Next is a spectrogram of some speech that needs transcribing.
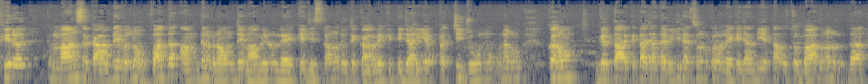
ਫਿਰ ਮਾਨ ਸਰਕਾਰ ਦੇ ਵੱਲੋਂ ਵੱਧ ਆਮਦਨ ਬਣਾਉਣ ਦੇ ਮਾਮਲੇ ਨੂੰ ਲੈ ਕੇ ਜਿਸ ਤਰ੍ਹਾਂ ਉਹਨਾਂ ਦੇ ਉੱਤੇ ਕਾਰਵਾਈ ਕੀਤੀ ਜਾ ਰਹੀ ਹੈ 25 ਜੂਨ ਨੂੰ ਉਹਨਾਂ ਨੂੰ ਘਰੋਂ ਗ੍ਰਿਫਤਾਰ ਕੀਤਾ ਜਾਂਦਾ ਹੈ ਵਿਜੀਲੈਂਸ ਉਹਨਾਂ ਨੂੰ ਘਰੋਂ ਲੈ ਕੇ ਜਾਂਦੀ ਹੈ, ਤਾਂ ਉਸ ਤੋਂ ਬਾਅਦ ਉਹਨਾਂ ਨੂੰ ਦਾ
